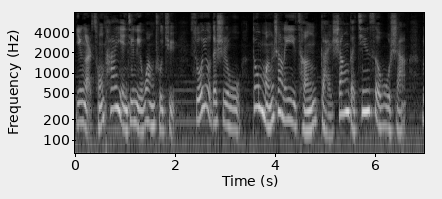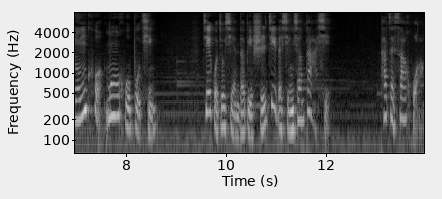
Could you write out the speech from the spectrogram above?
因而从他眼睛里望出去。所有的事物都蒙上了一层感伤的金色雾纱，轮廓模糊不清，结果就显得比实际的形象大些。他在撒谎，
